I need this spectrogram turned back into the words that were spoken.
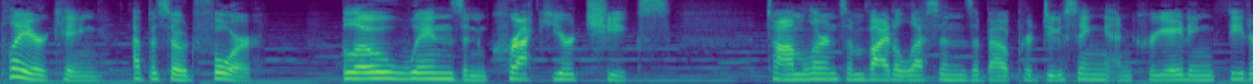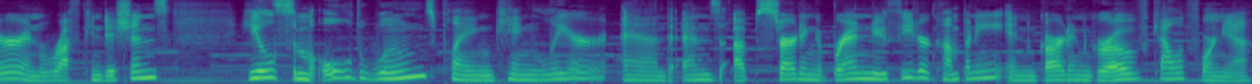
Player King, Episode 4 Blow Winds and Crack Your Cheeks. Tom learns some vital lessons about producing and creating theater in rough conditions, heals some old wounds playing King Lear, and ends up starting a brand new theater company in Garden Grove, California.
